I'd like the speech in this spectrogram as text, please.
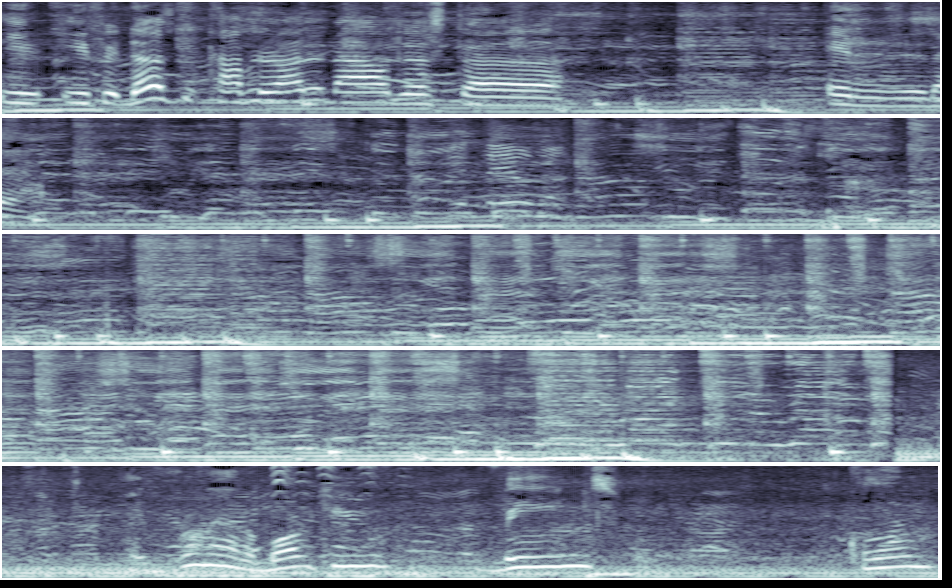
if if it does get copyrighted, I'll just uh, edit it out. Run out of barbecue, beans, corn.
